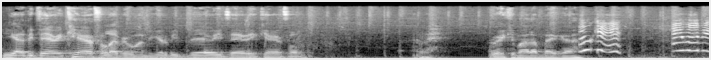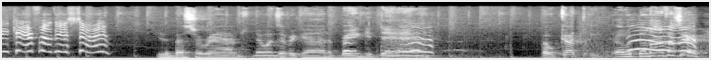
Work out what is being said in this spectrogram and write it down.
You gotta be very careful, everyone. You gotta be very, very careful. Alright, Alright, come on, Omega. Okay, I will be careful this time. You're the best around. No one's ever gonna bring you down. Oh god! Oh, the lava's here!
